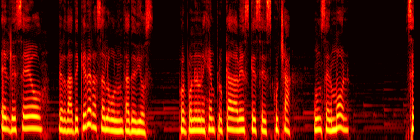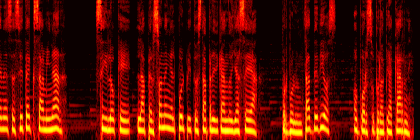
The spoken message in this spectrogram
el deseo, ¿verdad?, de querer hacer la voluntad de Dios. Por poner un ejemplo, cada vez que se escucha un sermón, se necesita examinar si lo que la persona en el púlpito está predicando ya sea por voluntad de Dios o por su propia carne.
